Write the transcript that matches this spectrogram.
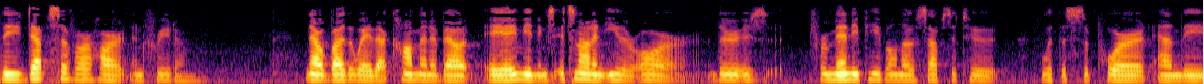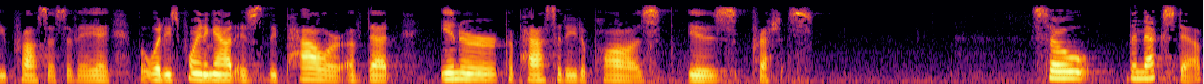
the depths of our heart and freedom. Now, by the way, that comment about AA meetings, it's not an either or. There is, for many people, no substitute with the support and the process of AA. But what he's pointing out is the power of that inner capacity to pause is precious. So the next step,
